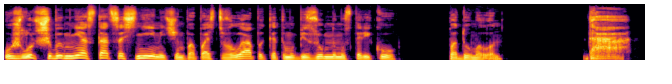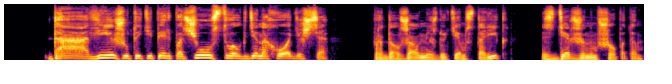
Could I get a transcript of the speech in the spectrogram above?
Уж лучше бы мне остаться с ними, чем попасть в лапы к этому безумному старику», — подумал он. «Да, да, вижу, ты теперь почувствовал, где находишься», — продолжал между тем старик сдержанным шепотом.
